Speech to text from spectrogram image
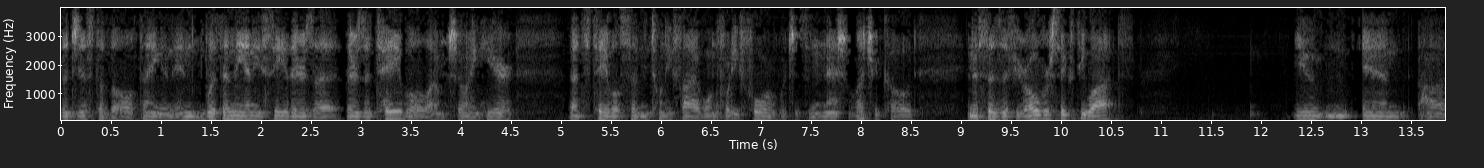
the gist of the whole thing. And, and within the NEC, there's a there's a table I'm showing here. That's table 725-144, which is in the National Electric Code, and it says if you're over 60 watts, you and uh,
